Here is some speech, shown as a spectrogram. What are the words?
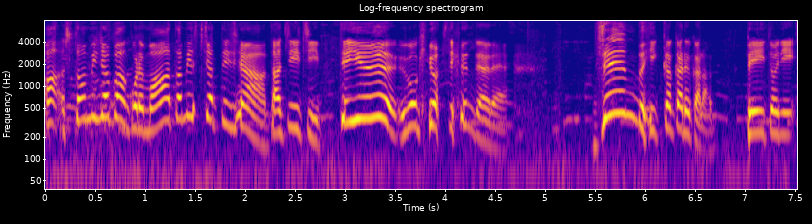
あスタミジャパンこれまたミスっちゃってんじゃん。立ち位置っていう動きをしてくんだよね。全部引っかかるからベイトに。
